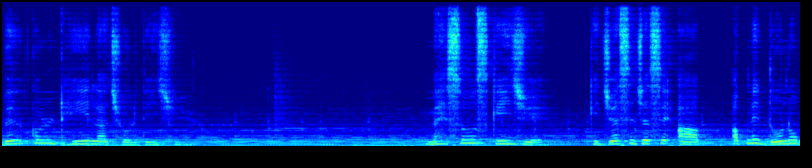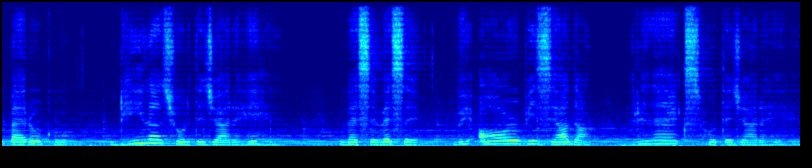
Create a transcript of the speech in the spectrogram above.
बिल्कुल ढीला छोड़ दीजिए। महसूस कीजिए कि जैसे जैसे आप अपने दोनों पैरों को ढीला छोड़ते जा रहे हैं, वैसे वैसे वे और भी ज़्यादा रिलैक्स होते जा रहे हैं।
